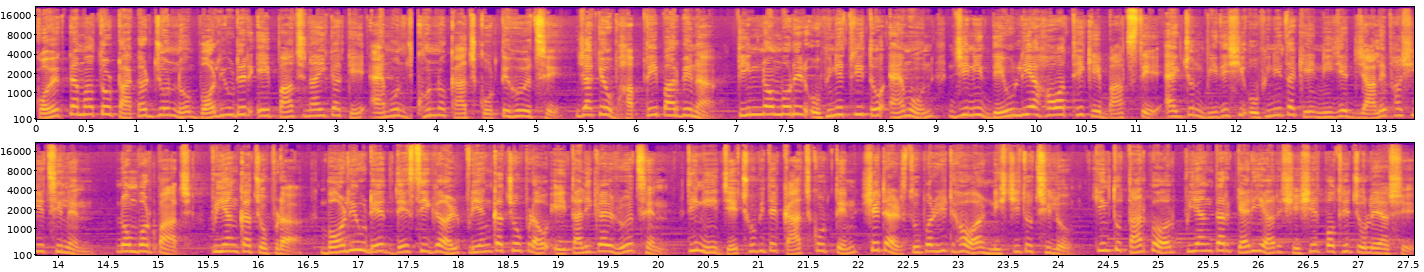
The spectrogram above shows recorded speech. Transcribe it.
কয়েকটা মাত্র টাকার জন্য বলিউডের এই পাঁচ নায়িকাকে এমন জঘন্য কাজ করতে হয়েছে যা কেউ ভাবতেই পারবে না। তিন নম্বরের অভিনেত্রী তো এমন যিনি দেউলিয়া হওয়া থেকে বাঁচতে একজন বিদেশি অভিনেতাকে নিজের জালে ফাঁসিয়েছিলেন। নম্বর পাঁচ, প্রিয়াঙ্কা চোপড়া। বলিউডে দেশি গার্ল প্রিয়াঙ্কা চোপড়াও এই তালিকায় রয়েছেন। তিনি যে ছবিতে কাজ করতেন সেটার সুপারহিট হওয়া নিশ্চিত ছিল। কিন্তু তারপর প্রিয়াঙ্কার ক্যারিয়ার শেষের পথে চলে আসে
